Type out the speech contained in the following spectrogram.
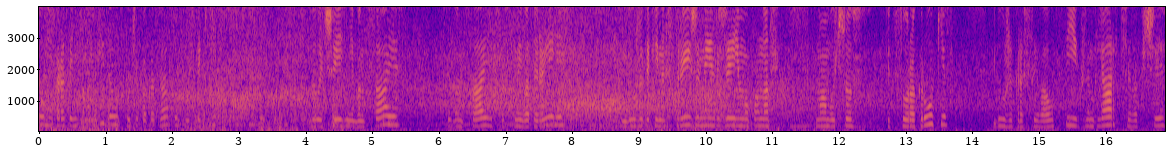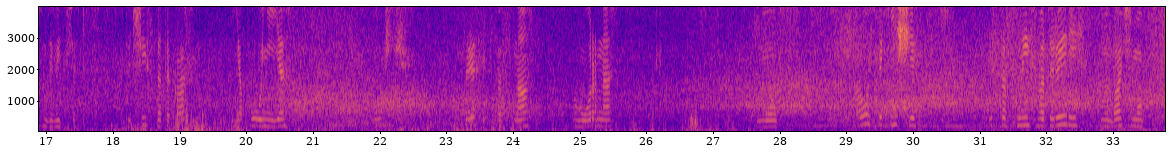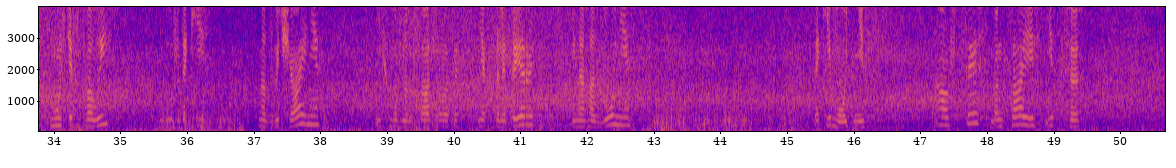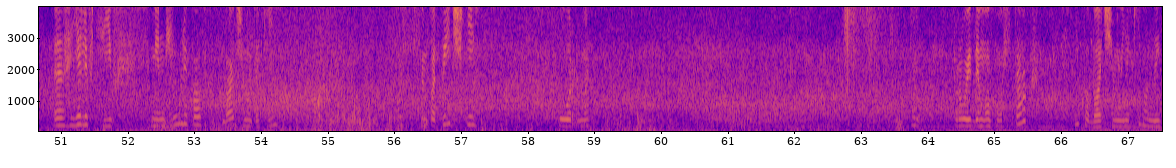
цьому коротенькому відео хочу показати ось такі величезні бонсаї. Це бонсаї сосни ватерері. Дуже такий настрижений, вже йому понад, мабуть, що під 40 років. Дуже красиво. А оцей екземпляр це взагалі, дивіться, це чиста така Японія. Ось це сосна горна. Мопс. А ось такі ще із сосни ватерері ми бачимо мультистволи. Дуже такі надзвичайні. Їх можна висаджувати як солітери і на газоні. Такі модні. А ось це бонсаї із е, ялівців. Мінджуліпов. Бачимо такі ось симпатичні форми. Пройдемо ось так і побачимо, які вони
